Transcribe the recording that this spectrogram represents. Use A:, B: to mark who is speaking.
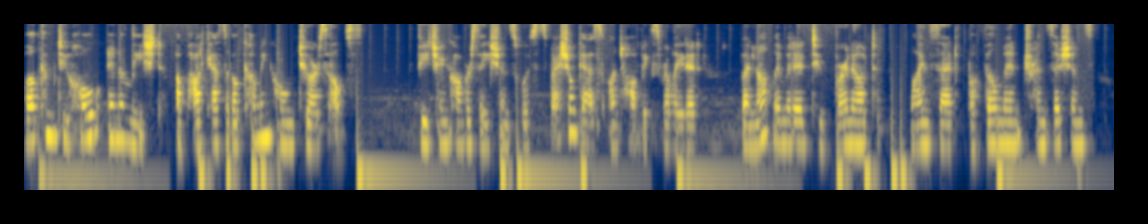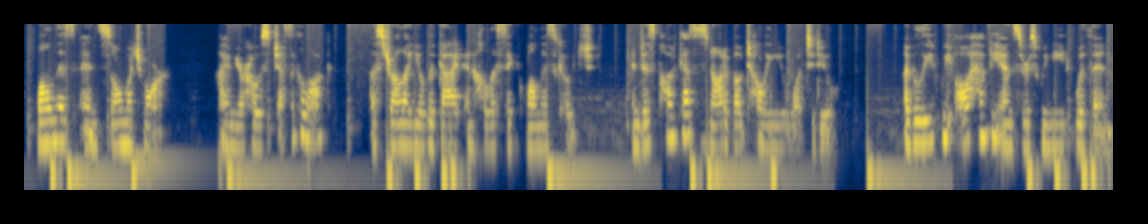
A: Welcome to Whole and Unleashed, a podcast about coming home to ourselves, featuring conversations with special guests on topics related, but not limited to burnout, mindset, fulfillment, transitions, wellness, and so much more. I am your host, Jessica Lock, Estrella yoga guide and holistic wellness coach. And this podcast is not about telling you what to do. I believe we all have the answers we need within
